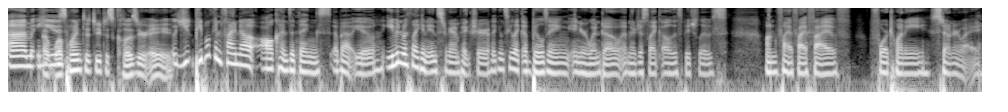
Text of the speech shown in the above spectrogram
um, At what point did you disclose your age? you, people can find out all kinds of things about you, even with like an Instagram picture. They can see like a building in your window, and they're just like, "Oh, this bitch lives on five five five, four twenty Stoner Way."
